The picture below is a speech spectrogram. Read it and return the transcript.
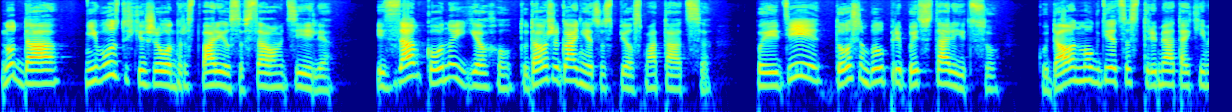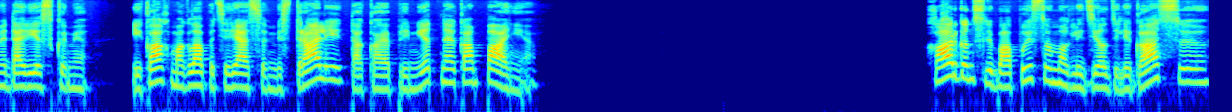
Ну да, не в воздухе же он растворился в самом деле. Из замка он уехал, туда уже гонец успел смотаться. По идее, должен был прибыть в столицу. Куда он мог деться с тремя такими довесками? И как могла потеряться в Мистралии такая приметная компания? Харган с любопытством оглядел делегацию,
